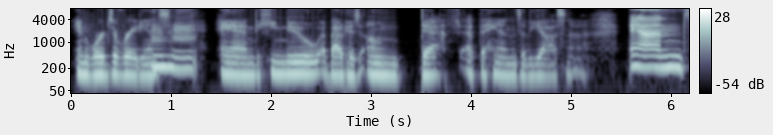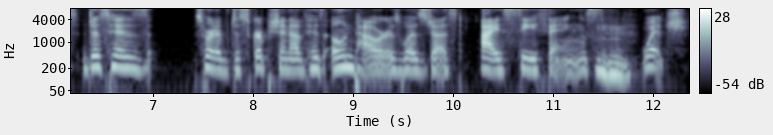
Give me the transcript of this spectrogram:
in Words of Radiance, Mhm. and he knew about his own death at the hands of Jasnah. and just his sort of description of his own powers was just I see things, Mhm. which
